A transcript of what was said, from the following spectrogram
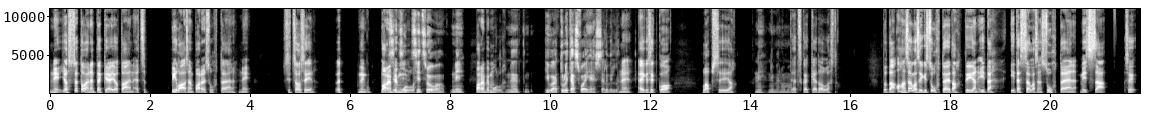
niin jos se toinen tekee jotain, että se pilaa sen parisuhteen, niin sit se on siinä. Et, niin kuin parempi sit, mulle. Sitten se on vaan, niin. Parempi mulle. Ne, et kiva, että tuli tässä vaiheessa selville. Niin. Eikä sit kun on lapsia ja Niin, nimenomaan. tiedätkö, kaikkea tollasta. Tota, onhan sellaisiakin suhteita, tiedän itse sellaisen suhteen, missä se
